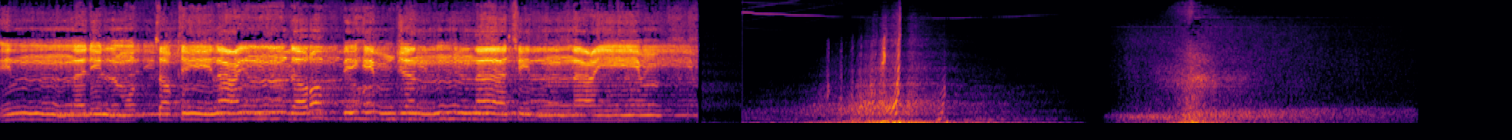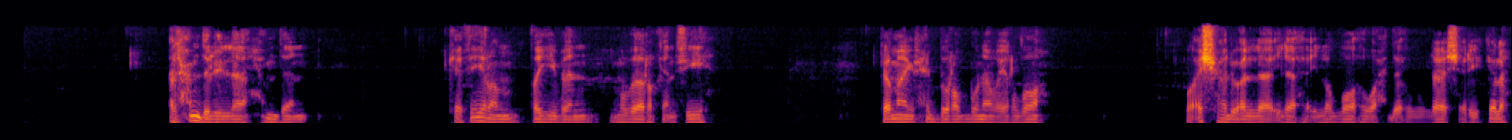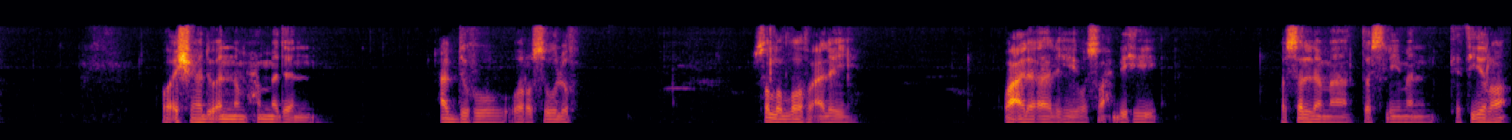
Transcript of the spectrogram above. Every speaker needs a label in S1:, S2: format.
S1: إن للمتقين عند ربهم جنات النعيم.
S2: الحمد لله حمدا كثيرا طيبا مباركا فيه كما يحب ربنا ويرضاه. وأشهد أن لا إله إلا الله وحده لا شريك له وأشهد أن محمدا عبده ورسوله صلى الله عليه وعلى آله وصحبه وسلم تسليما كثيرا.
